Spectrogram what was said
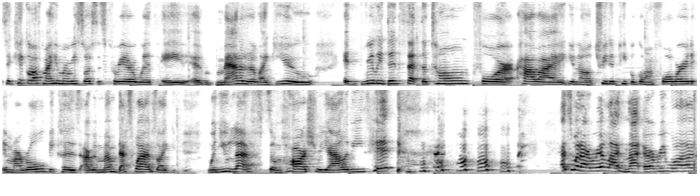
to kick off my human resources career with a, a, manager like you it really did set the tone for how i you know treated people going forward in my role because i remember that's why i was like when you left some harsh realities hit. That's when i realized not everyone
